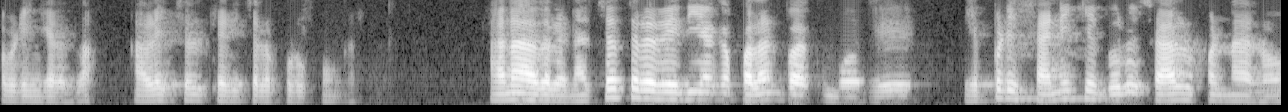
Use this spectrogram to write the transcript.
அப்படிங்கிறது தான் அலைச்சல் தெரிச்சலை கொடுக்குங்கிறது. ஆனால் அதில் நட்சத்திர ரீதியாக பலன் பார்க்கும்போது எப்படி சனிக்கு குரு சால்வ் பண்ணாரோ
